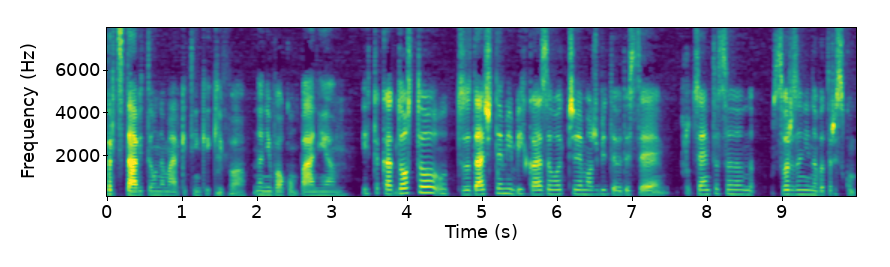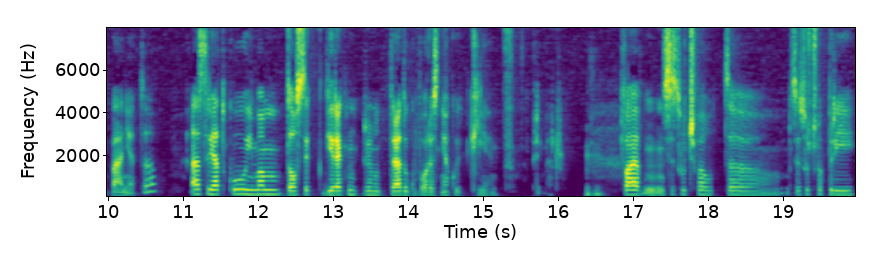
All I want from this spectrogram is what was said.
представител на маркетинг екипа mm-hmm. на ниво компания. И така, доста от задачите ми бих казала, че може би 90% са свързани навътре с компанията. Аз рядко имам досек директно, примерно, трябва да говоря с някой клиент, например. Mm-hmm. Това се случва, от, се случва при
